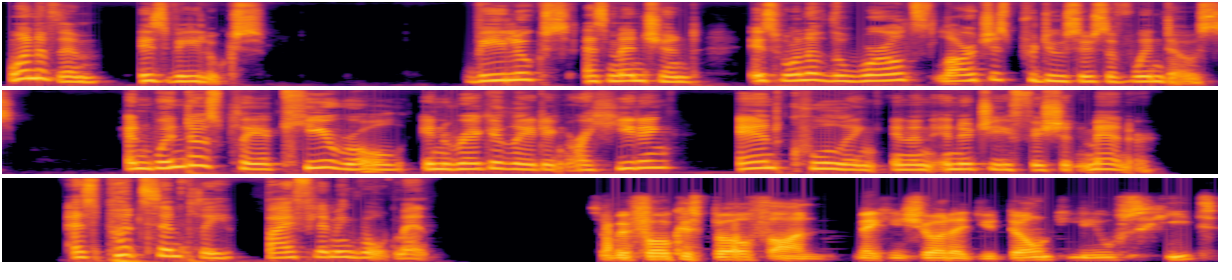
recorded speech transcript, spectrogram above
One of them is Velux. Velux, as mentioned, is one of the world's largest producers of windows, and windows play a key role in regulating our heating and cooling in an energy efficient manner. As put simply by Flemming Voetmann, so we focus both on making sure that you don't lose heat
